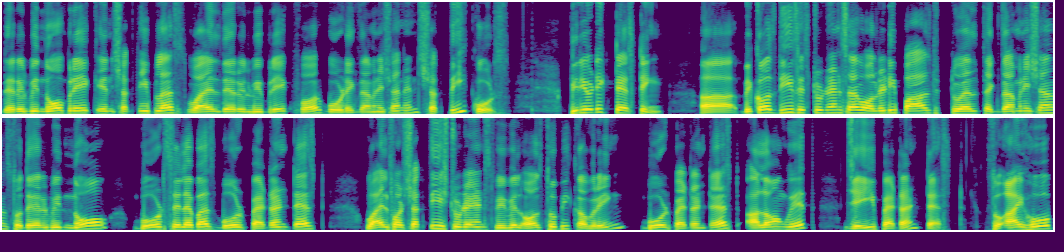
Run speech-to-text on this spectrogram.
there will be no break in Shakti Plus while there will be break for board examination in Shakti course. Periodic testing, uh, because these students have already passed 12th examination, so there will be no board syllabus, board pattern test while for Shakti students, we will also be covering board pattern test along with JEE pattern test. So I hope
